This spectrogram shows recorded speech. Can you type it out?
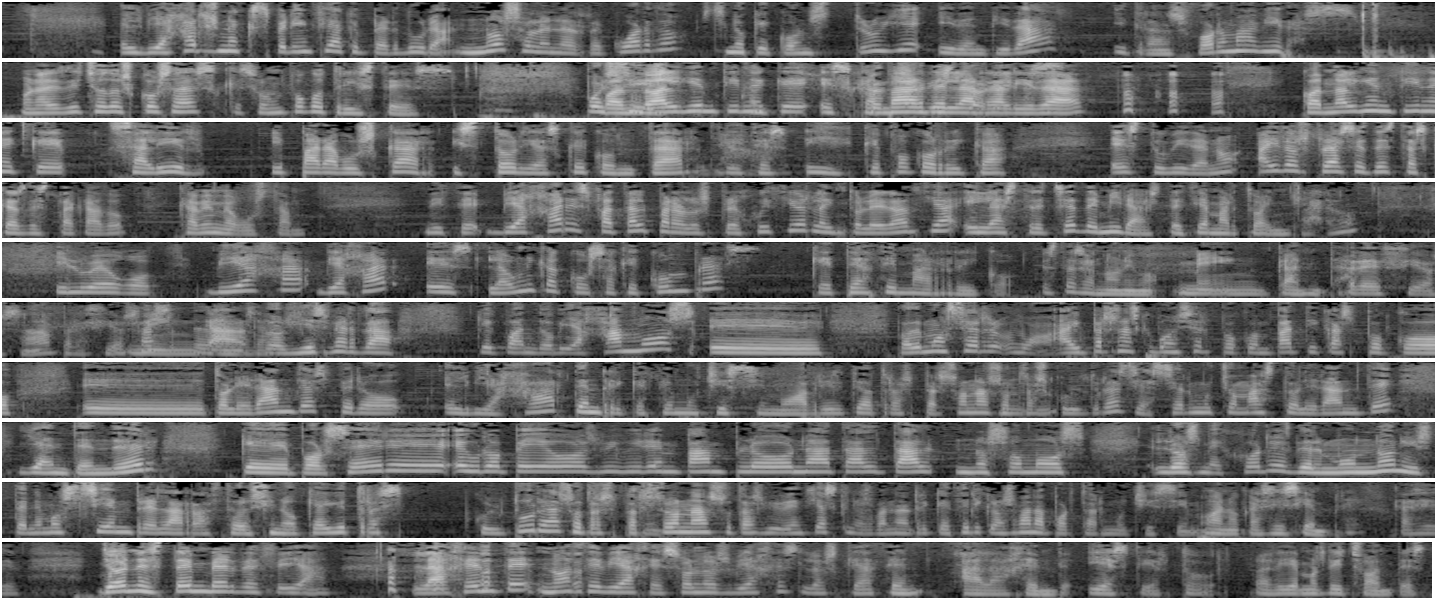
el viajar es una experiencia que perdura no solo en el recuerdo, sino que construye identidad y transforma vidas. Bueno, has dicho dos cosas que son un poco tristes. Pues cuando sí. alguien tiene que escapar de la realidad, cuando alguien tiene que salir y para buscar historias que contar, dices, ¡y qué poco rica es tu vida! ¿no? Hay dos frases de estas que has destacado que a mí me gustan. Dice, viajar es fatal para los prejuicios, la intolerancia y la estrechez de miras, decía Mark Twain. Claro. Y luego, viaja, viajar es la única cosa que compras que te hace más rico. Este es anónimo. Me encanta. Preciosa, preciosas Me las dos. Y es verdad que cuando viajamos eh, podemos ser, bueno, hay personas que pueden ser poco empáticas, poco eh, tolerantes, pero el viajar te enriquece muchísimo, abrirte a otras personas, otras culturas y a ser mucho más tolerante y a entender que por ser eh, europeos, vivir en Pamplona, tal, tal, no somos los mejores del mundo ni tenemos siempre la razón, sino que hay otras culturas, otras personas, otras vivencias que nos van a enriquecer y que nos van a aportar muchísimo. Bueno, casi siempre. Casi. siempre. John Stenberg decía, la gente no hace viajes, son los viajes los que hacen a la gente. Y es cierto, lo habíamos dicho antes.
